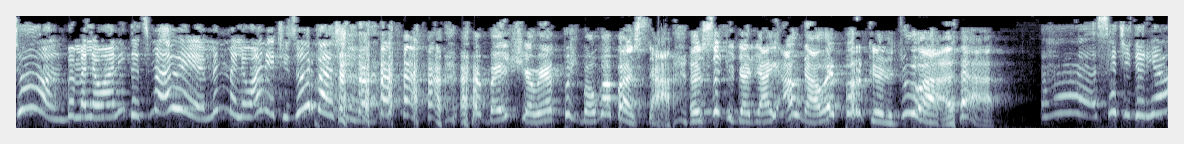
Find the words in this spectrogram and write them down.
چۆن بە مەلەوانی دەچمە ئەوێ من مەلەوانێکی زۆر باشە بەی شەوەیەک پشت بەو مەبەستە سەکی دەریایی ئەو ناوەی پڕ کردووە سەکی دەریا؟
